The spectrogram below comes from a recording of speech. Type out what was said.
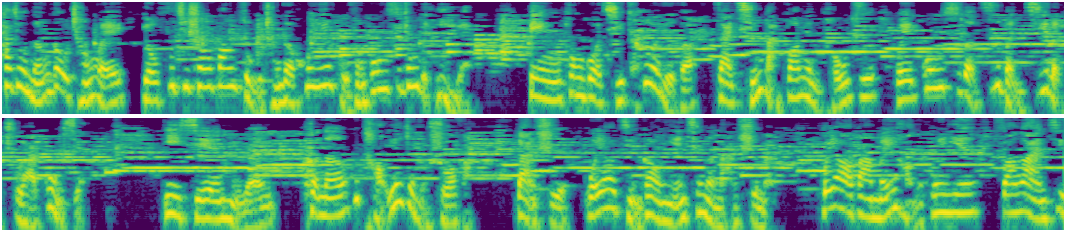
她就能够成为由夫妻双方组成的婚姻股份公司中的一员，并通过其特有的在情感方面的投资为公司的资本积累出来贡献。一些女人可能会讨厌这种说法，但是我要警告年轻的男士们。不要把美好的婚姻方案寄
